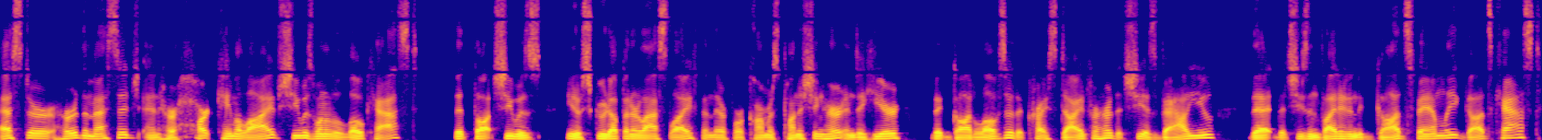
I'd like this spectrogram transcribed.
Esther heard the message and her heart came alive. She was one of the low caste that thought she was, you know, screwed up in her last life and therefore karma's punishing her. And to hear that God loves her, that Christ died for her, that she has value, that that she's invited into God's family, God's caste,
